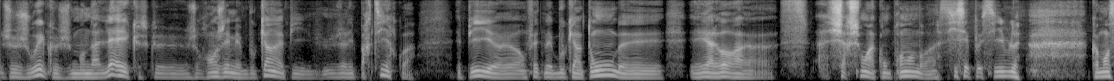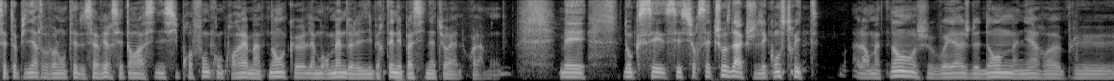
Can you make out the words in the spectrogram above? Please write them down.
je jouais que je m'en allais, que, je rangeais mes bouquins et puis j'allais partir, quoi. Et puis, euh, en fait, mes bouquins tombent et, alors, euh, cherchons à comprendre, hein, si c'est possible, comment cette opiniâtre volonté de servir s'est enracinée si profond qu'on croirait maintenant que l'amour même de la liberté n'est pas si naturel. Voilà. Bon. Mais donc, c'est sur cette chose-là que je l'ai construite. Alors maintenant, je voyage dedans de manière euh, plus,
